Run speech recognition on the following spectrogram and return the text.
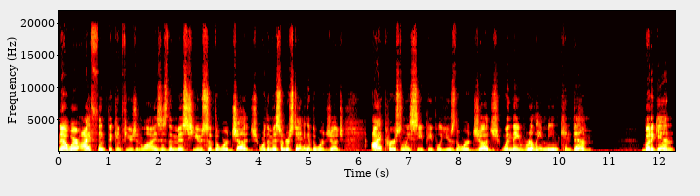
Now, where I think the confusion lies is the misuse of the word judge or the misunderstanding of the word judge. I personally see people use the word judge when they really mean condemn. But again,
